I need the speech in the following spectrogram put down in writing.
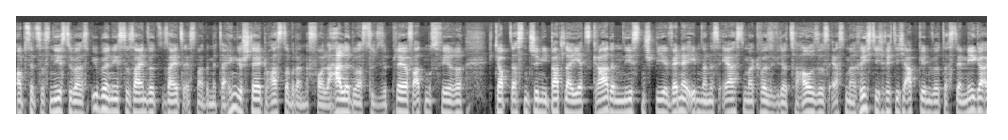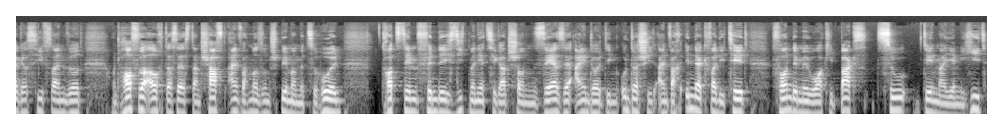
Ob es jetzt das nächste oder das übernächste sein wird, sei jetzt erstmal damit dahingestellt. Du hast aber dann eine volle Halle, du hast so diese Playoff-Atmosphäre. Ich glaube, dass ein Jimmy Butler jetzt gerade im nächsten Spiel, wenn er eben dann das erste Mal quasi wieder zu Hause ist, erstmal richtig, richtig abgehen wird, dass der mega aggressiv sein wird und hoffe auch, dass er es dann schafft, einfach mal so ein Spiel mal mitzuholen. Trotzdem finde ich, sieht man jetzt hier gerade schon einen sehr, sehr eindeutigen Unterschied einfach in der Qualität von den Milwaukee Bucks zu den Miami Heat.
